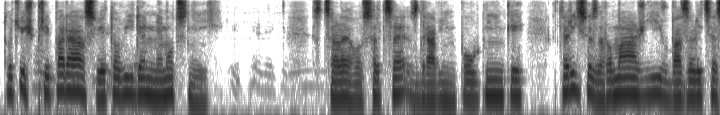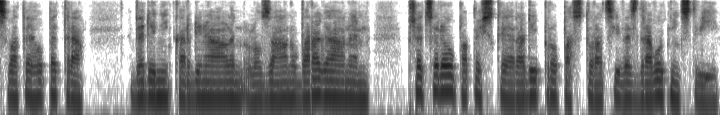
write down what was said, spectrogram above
totiž připadá Světový den nemocných. Z celého srdce zdravím poutníky, kteří se zhromáždí v bazilice svatého Petra, vedení kardinálem Lozáno Baragánem, předsedou Papežské rady pro pastoraci ve zdravotnictví.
